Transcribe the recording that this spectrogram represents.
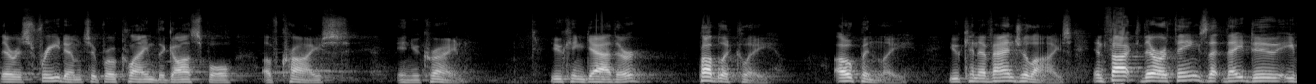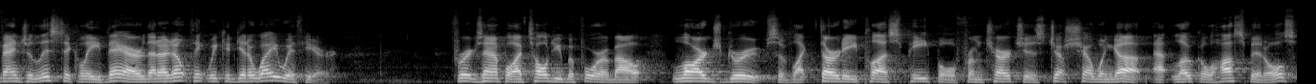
there is freedom to proclaim the gospel of Christ in Ukraine. You can gather publicly, openly. You can evangelize. In fact, there are things that they do evangelistically there that I don't think we could get away with here. For example, I've told you before about large groups of like 30 plus people from churches just showing up at local hospitals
